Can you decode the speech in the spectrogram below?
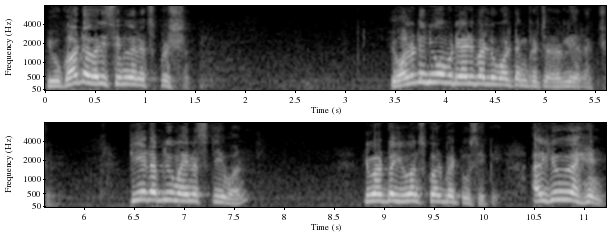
you got a very similar expression. You already knew about adiabatic wall temperature earlier actually. TAW minus T1 divided by U1 square by 2 Cp. I will give you a hint.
